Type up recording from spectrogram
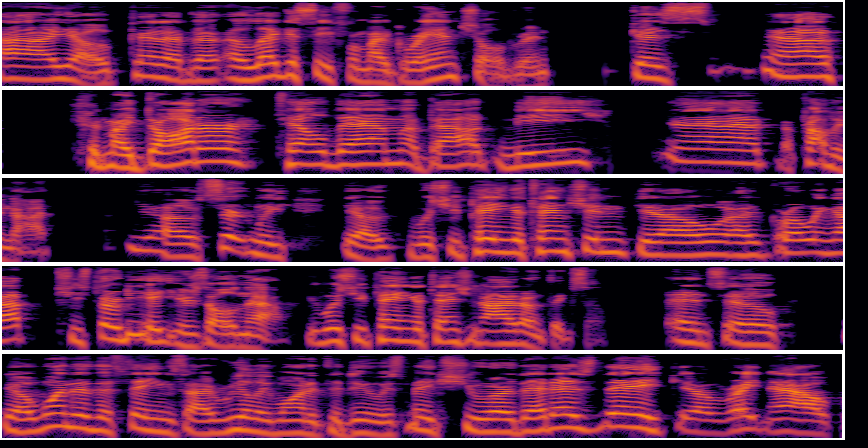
uh, you know, kind of a, a legacy for my grandchildren? Because uh, could my daughter tell them about me? Probably not you know, certainly, you know, was she paying attention, you know, uh, growing up? She's 38 years old now. Was she paying attention? I don't think so. And so, you know, one of the things I really wanted to do is make sure that as they, you know, right now,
